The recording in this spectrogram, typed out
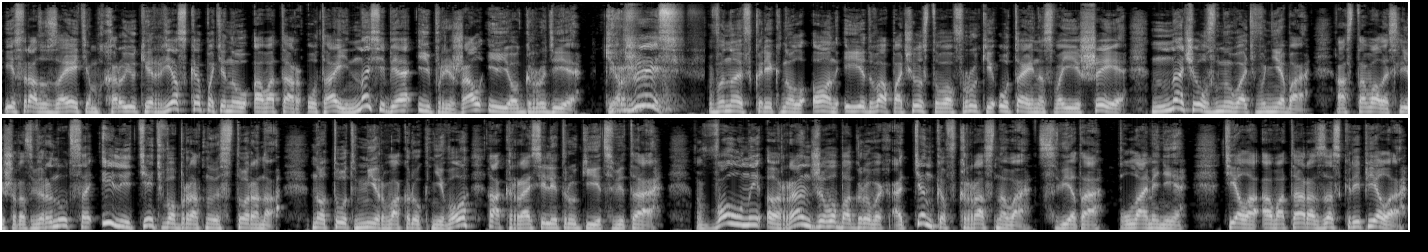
и сразу за этим Харуюки резко потянул аватар Утай на себя и прижал ее к груди. «Держись!» Вновь крикнул он и, едва почувствовав руки Утай на своей шее, начал взмывать в небо. Оставалось лишь развернуться и лететь в обратную сторону. Но тут мир вокруг него окрасили другие цвета. Волны оранжево-багровых оттенков красного цвета пламени. Тело аватара заскрипело.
